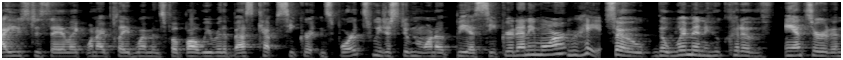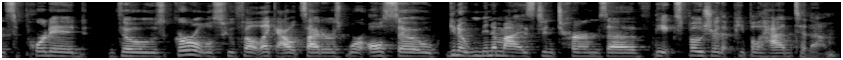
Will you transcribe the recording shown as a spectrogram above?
i used to say like when i played women's football we were the best kept secret in sports. We just didn't want to be a secret anymore. Right. So the women who could have answered and supported those girls who felt like outsiders were also, you know, minimized in terms of the exposure that people had to them.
